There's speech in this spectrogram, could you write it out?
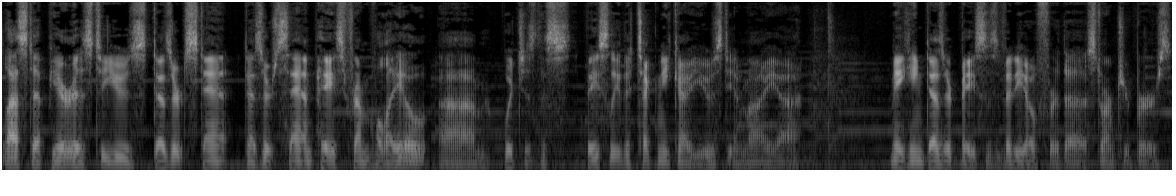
Last step here is to use desert, stand, desert sand paste from Vallejo, um, which is this basically the technique I used in my uh, making desert bases video for the stormtroopers.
